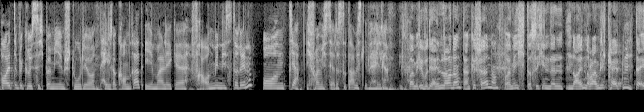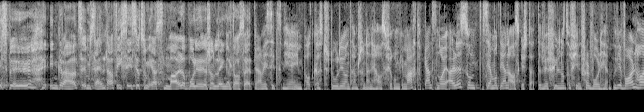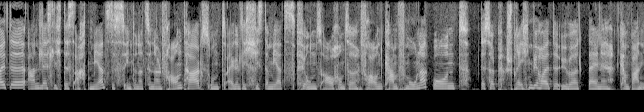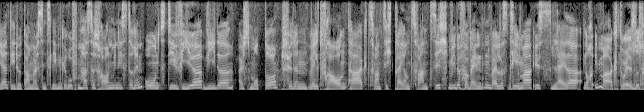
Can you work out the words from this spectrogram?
Heute begrüße ich bei mir im Studio Helga Konrad, ehemalige Frauenministerin und ja, ich freue mich sehr, dass du da bist, liebe Helga. Ich freue mich über die Einladung, Dankeschön, und freue mich, dass ich in den neuen Räumlichkeiten der SPÖ in Graz eben sein darf. Ich sehe es ja zum ersten Mal, obwohl ihr ja schon länger da seid. Ja, wir sitzen hier im Podcaststudio und haben schon eine Hausführung gemacht. Ganz neu alles und sehr modern ausgestattet. Wir fühlen uns auf jeden Fall wohl hier. Wir wollen heute anlässlich des 8. März, des Internationalen Frauentags und eigentlich ist der März für uns auch unser Frauenkampfmonat und Deshalb sprechen wir heute über deine Kampagne, die du damals ins Leben gerufen hast als Frauenministerin und die wir wieder als Motto für den Weltfrauentag 2023 wieder verwenden, weil das Thema ist leider noch immer aktuell. Das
